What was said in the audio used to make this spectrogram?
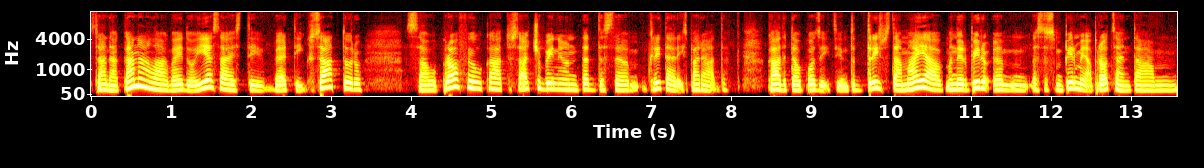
strādā kanālā, veido iesaisti, vērtīgu saturu. Savu profilu, kā tu sačubini, un tad tas um, kriterijs parāda, kāda ir tava pozīcija. Un tad 13. maijā man ir, pir, um, es esmu pirmajā procentā um,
